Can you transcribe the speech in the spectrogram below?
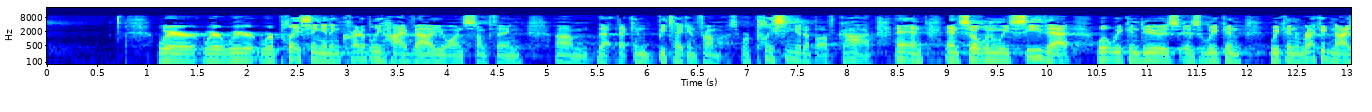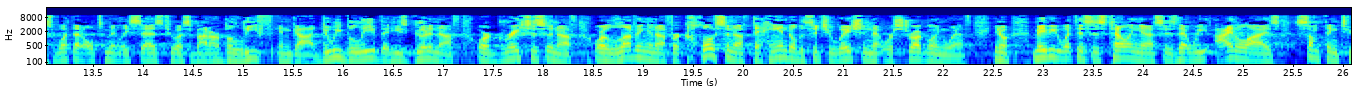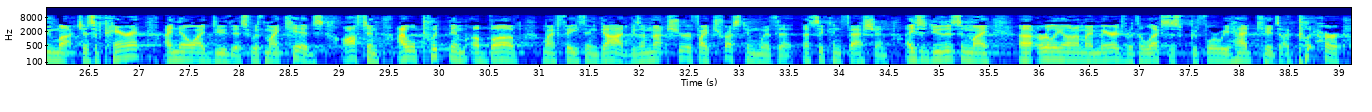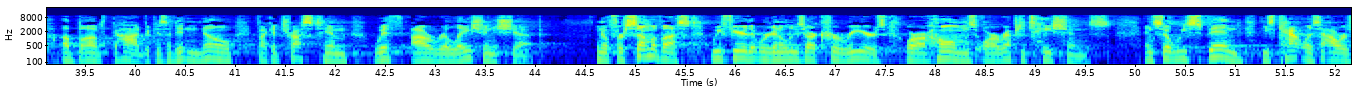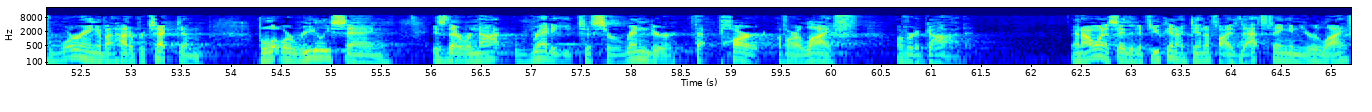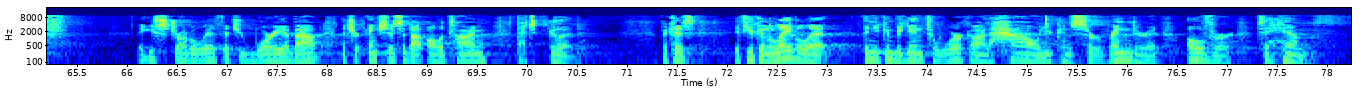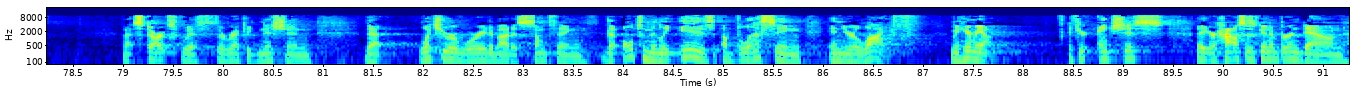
where, where we're, we're placing an incredibly high value on something um, that, that can be taken from us. We're placing it above God. And, and so when we see that, what we can do is, is we, can, we can recognize what that ultimately says to us about our belief in God. Do we believe that He's good enough or gracious enough or loving enough or close enough to handle the situation that we're struggling with? You know, maybe what this is telling us is that we idolize something too much. As a parent, I know I do this with my kids. Often I will put them above my faith in God because I'm not sure if I trust Him with it. That's a confession. I used to do this in my, uh, early on in my marriage with Alexis before we had kids. I put her above God because I didn't know if I could trust Him with our relationship. You know, for some of us, we fear that we're going to lose our careers or our homes or our reputations. And so we spend these countless hours worrying about how to protect them. But what we're really saying is that we're not ready to surrender that part of our life over to God. And I want to say that if you can identify that thing in your life that you struggle with, that you worry about, that you're anxious about all the time, that's good. Because if you can label it, then you can begin to work on how you can surrender it over to Him. And that starts with the recognition that what you are worried about is something that ultimately is a blessing in your life. I mean, hear me out. If you're anxious that your house is going to burn down,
